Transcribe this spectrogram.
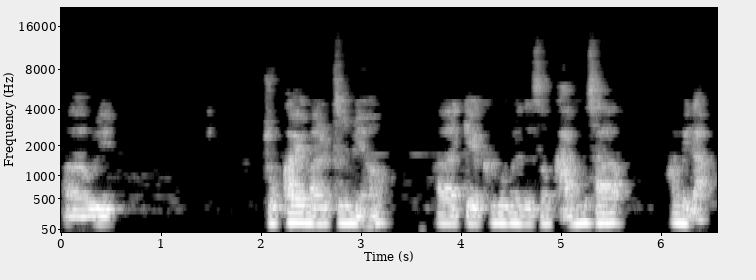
아, 우리 조카의 말을 들으며 하나님께 그 부분에 대해서 감사합니다.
